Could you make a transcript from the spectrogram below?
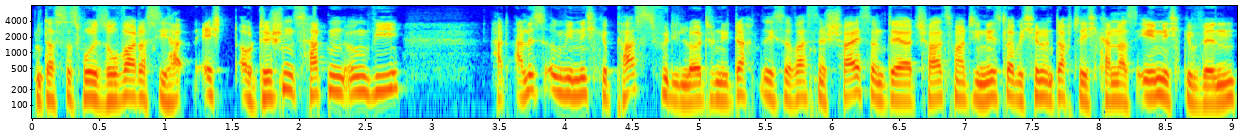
dass das wohl so war, dass sie halt echt Auditions hatten irgendwie. Hat alles irgendwie nicht gepasst für die Leute und die dachten sich so, was eine Scheiße. Und der Charles Martinez, glaube ich, hin und dachte, ich kann das eh nicht gewinnen.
